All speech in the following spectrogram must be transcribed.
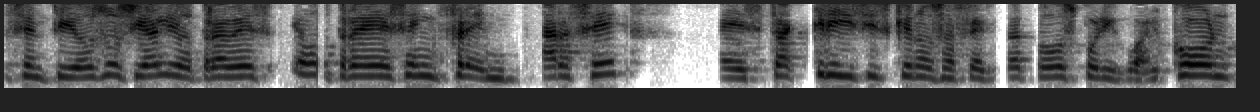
sentido social y otra vez otra es enfrentarse a esta crisis que nos afecta a todos por igual. Con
